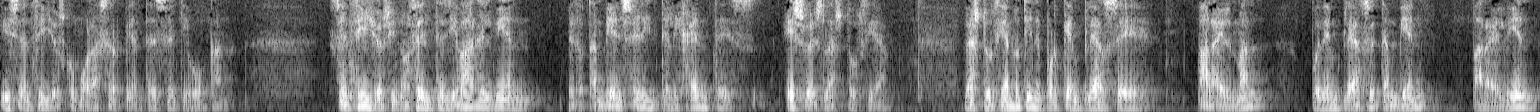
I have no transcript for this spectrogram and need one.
y sencillos como las serpientes. Se equivocan. Sencillos, inocentes, llevar el bien, pero también ser inteligentes. Eso es la astucia. La astucia no tiene por qué emplearse para el mal, puede emplearse también para el bien.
